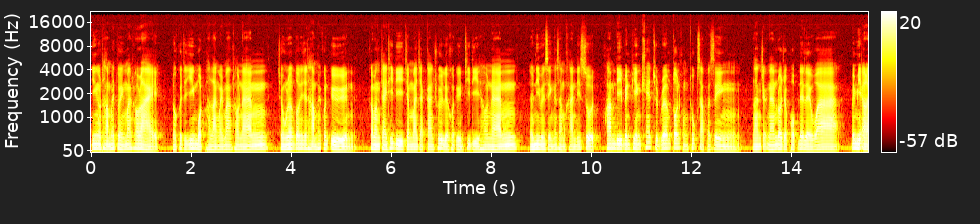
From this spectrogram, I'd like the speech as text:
ยิ่งเราทำให้ตัวเองมากเท่าไหร่ เราก็จะยิ่งหมดพลังไปมากเท่านั้น จงเริ่มต้นที่จะทำให้คนอื่นกำลังใจที่ดีจะมาจากการช่วยเหลือคนอื่นที่ดีเท่านั้น และนี่เป็นสิ่งที่สำคัญที่สุด ความดีเป็นเพียงแค่จุดเริ่มต้นของทุกสรรพสิ่ง หลังจากนั้นเราจะพบได้เลยว่า ไม่มีอะไร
